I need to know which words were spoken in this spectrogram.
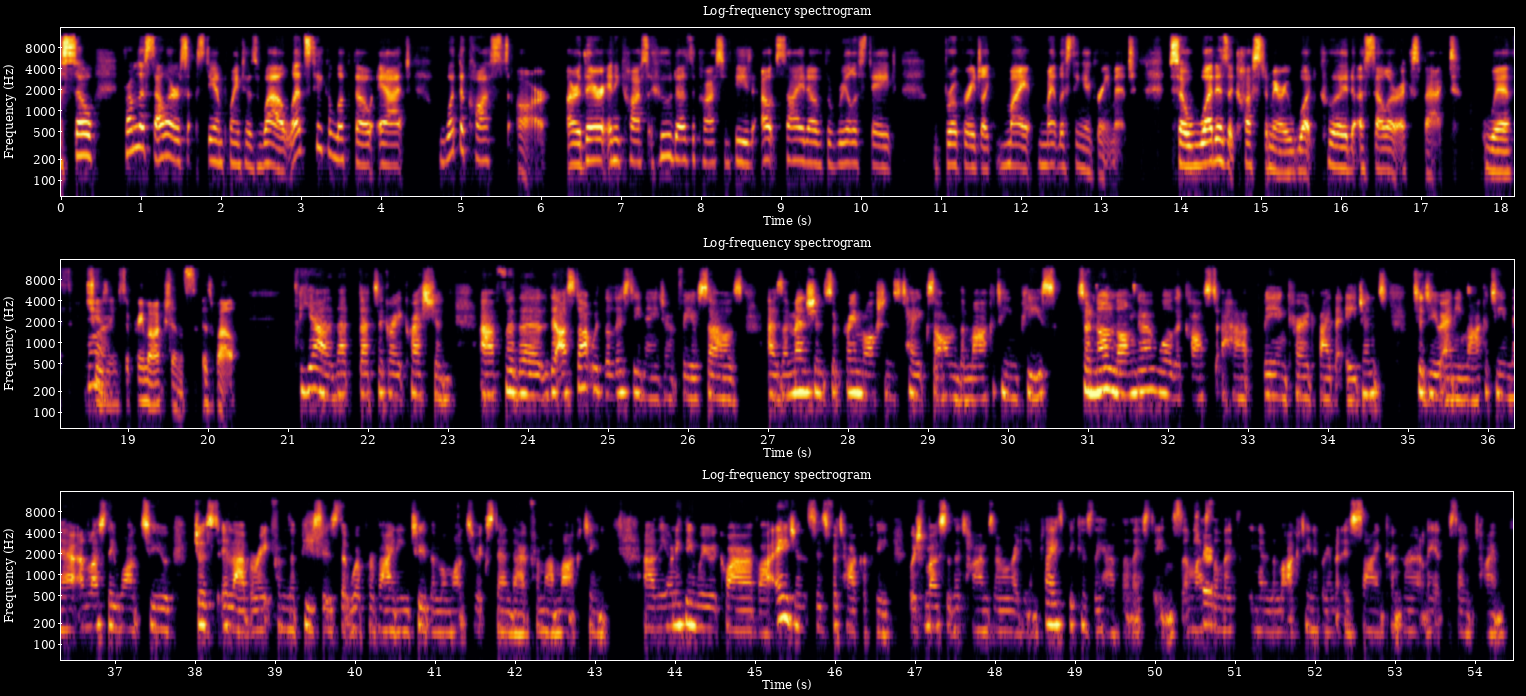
So, from the seller's standpoint as well, let's take a look though at what the costs are are there any costs? Who does the costs and fees outside of the real estate brokerage like my my listing agreement? So what is it customary? What could a seller expect with sure. choosing supreme auctions as well? Yeah that that's a great question. Uh, for the, the i'll start with the listing agent for yourselves. As i mentioned supreme auctions takes on the marketing piece so no longer will the cost have, be incurred by the agent to do any marketing there unless they want to just elaborate from the pieces that we're providing to them and want to extend out from our marketing. Uh, the only thing we require of our agents is photography, which most of the times are already in place because they have the listings, unless sure. the listing and the marketing agreement is signed congruently at the same time.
